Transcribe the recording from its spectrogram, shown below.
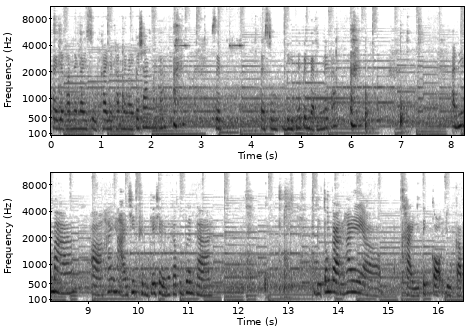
ใครจะทำยังไงสูตรใครจะทำยังไงก็ช่างนะคะ เสร็จแต่สูตรบีบไม่เป็นแบบนี้นะคะ อันนี้มาให้หายคิดถึงเฉยๆนะคะเพื่อนๆค่ะบีบต้องการให้ไข่ไปเกาะอยู่กับ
